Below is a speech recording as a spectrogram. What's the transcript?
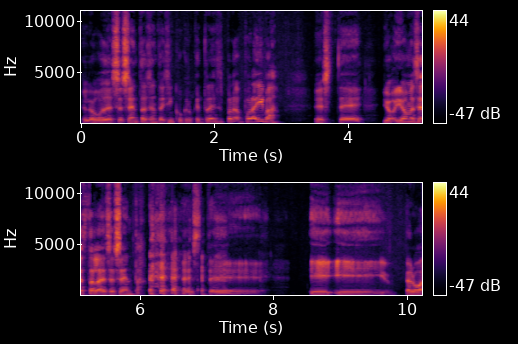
Y luego de 60 a 65 creo que tres. Por, por ahí va. Este, yo, yo me sé hasta la de 60. este, y, pero,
